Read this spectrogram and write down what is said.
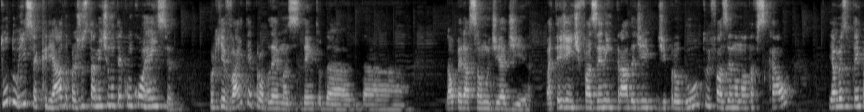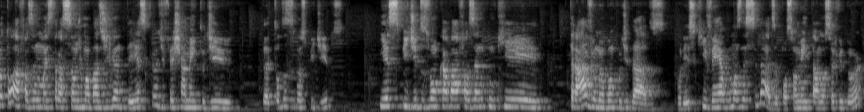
Tudo isso é criado para justamente não ter concorrência, porque vai ter problemas dentro da, da, da operação no dia a dia. Vai ter gente fazendo entrada de, de produto e fazendo nota fiscal, e ao mesmo tempo eu estou lá fazendo uma extração de uma base gigantesca de fechamento de, de todos os meus pedidos, e esses pedidos vão acabar fazendo com que trave o meu banco de dados. Por isso que vem algumas necessidades. Eu posso aumentar meu servidor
